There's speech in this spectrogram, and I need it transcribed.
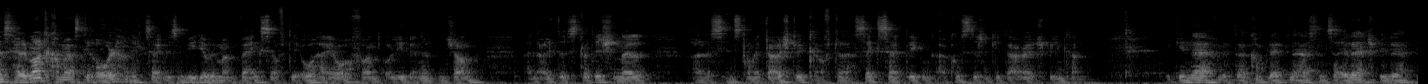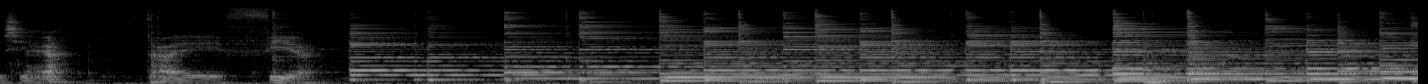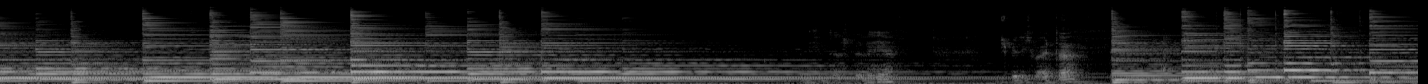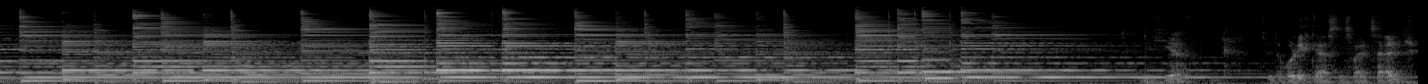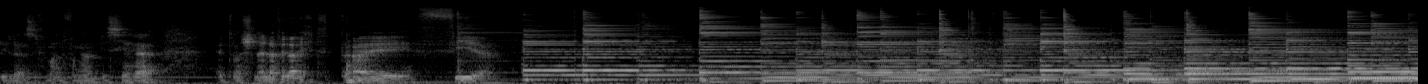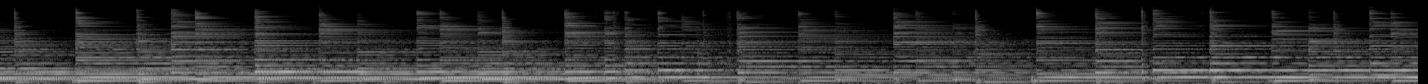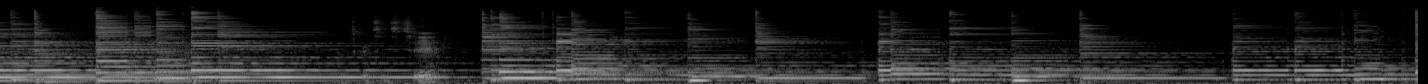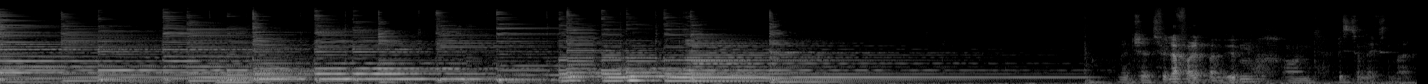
Heimat, komme aus Tirol und ich zeige in diesem Video, wie man Banks of the Ohio von Olivia Newton-John, ein altes Traditional als Instrumentalstück auf der sechsseitigen akustischen Gitarre spielen kann. Ich beginne mit der kompletten ersten Zeile, spiele bis hierher. 3, 4. weiter. Wiederhole ich die ersten zwei Zeilen, spiele also vom Anfang an bis hierher. Etwas schneller vielleicht. Drei, vier. Wünsche jetzt viel Erfolg beim Üben und bis zum nächsten Mal.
